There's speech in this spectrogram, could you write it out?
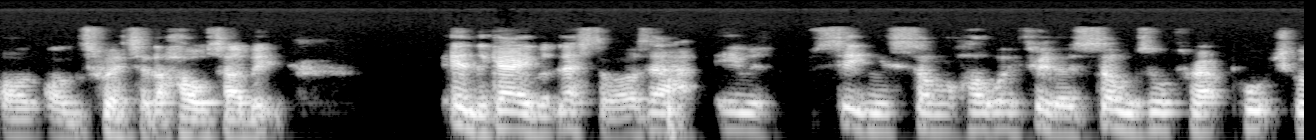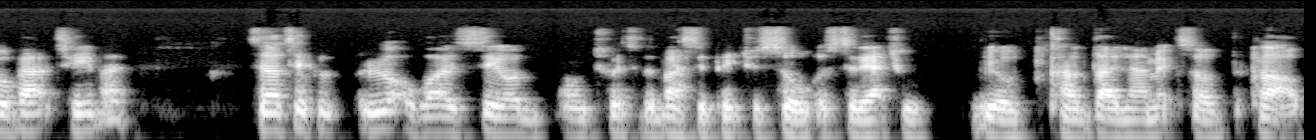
on, on Twitter the whole time. But in the game at Leicester, I was at, he was singing his song the whole way through. There were songs all throughout Portugal about Timo. So I take a, lot of what I see on, on Twitter, the massive picture sort as to the actual real kind of dynamics of the club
